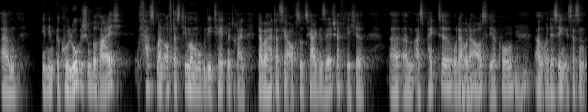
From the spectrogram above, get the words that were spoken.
ähm, in dem ökologischen Bereich fasst man oft das Thema Mobilität mit rein. Dabei hat das ja auch sozial-gesellschaftliche äh, ähm, Aspekte oder, mhm. oder Auswirkungen. Mhm. Ähm, und deswegen ist das ein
